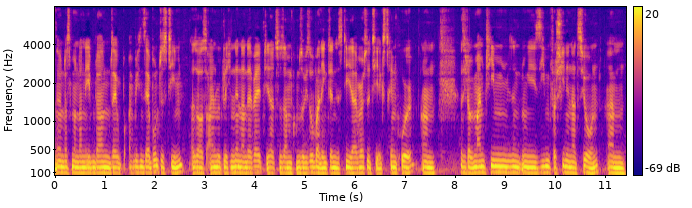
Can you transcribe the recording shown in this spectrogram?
Ne, dass man dann eben da ein sehr, hab ich ein sehr buntes Team, also aus allen möglichen Ländern der Welt, die da zusammenkommen. Sowieso bei LinkedIn ist die Diversity extrem cool. Ähm, also ich glaube, in meinem Team sind irgendwie sieben verschiedene Nationen. Ähm,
